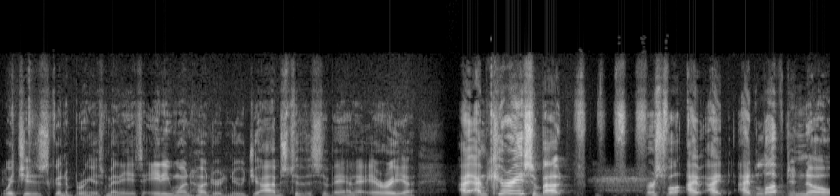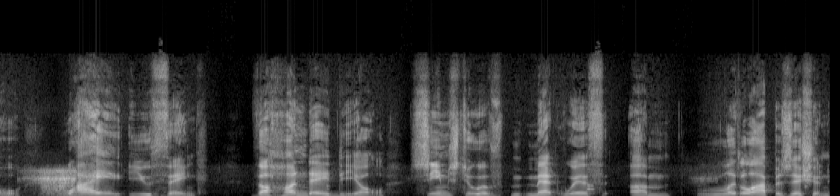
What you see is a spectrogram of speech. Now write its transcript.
which is going to bring as many as 8,100 new jobs to the Savannah area. I, am curious about, first of all, I, I, would love to know why you think the Hyundai deal seems to have met with um, little opposition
